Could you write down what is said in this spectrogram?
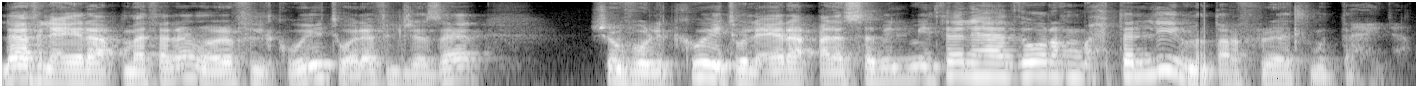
لا في العراق مثلا ولا في الكويت ولا في الجزائر. شوفوا الكويت والعراق على سبيل المثال هذول محتلين من طرف الولايات المتحدة.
